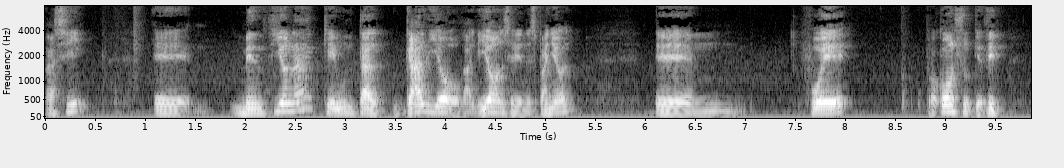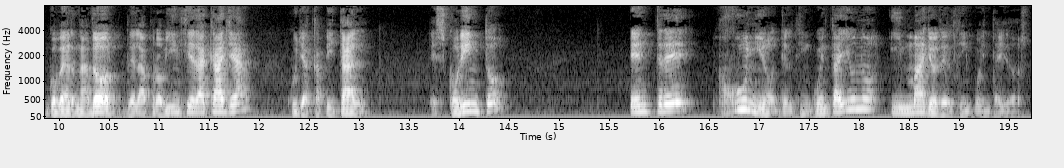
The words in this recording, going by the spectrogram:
así, eh, menciona que un tal Galio, o Galión sería en español, em, fue procónsul, es decir, gobernador de la provincia de Acaya, cuya capital es Corinto, entre junio del 51 y mayo del 52.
